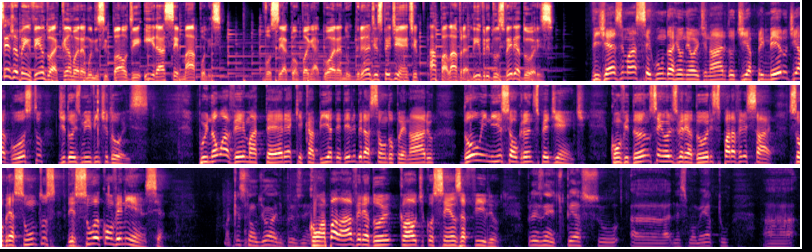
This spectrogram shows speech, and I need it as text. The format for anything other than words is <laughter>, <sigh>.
Seja bem-vindo à Câmara Municipal de Iracemápolis. Você acompanha agora no Grande Expediente a palavra livre dos vereadores. 22 reunião ordinária do dia 1 de agosto de 2022. Por não haver matéria que cabia de deliberação do plenário, dou início ao grande expediente, convidando os senhores vereadores para versar sobre assuntos de sua conveniência. Uma questão de ordem, presidente. Com a palavra, vereador Cláudio Cossenza Filho. Presidente, peço uh, nesse momento a,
